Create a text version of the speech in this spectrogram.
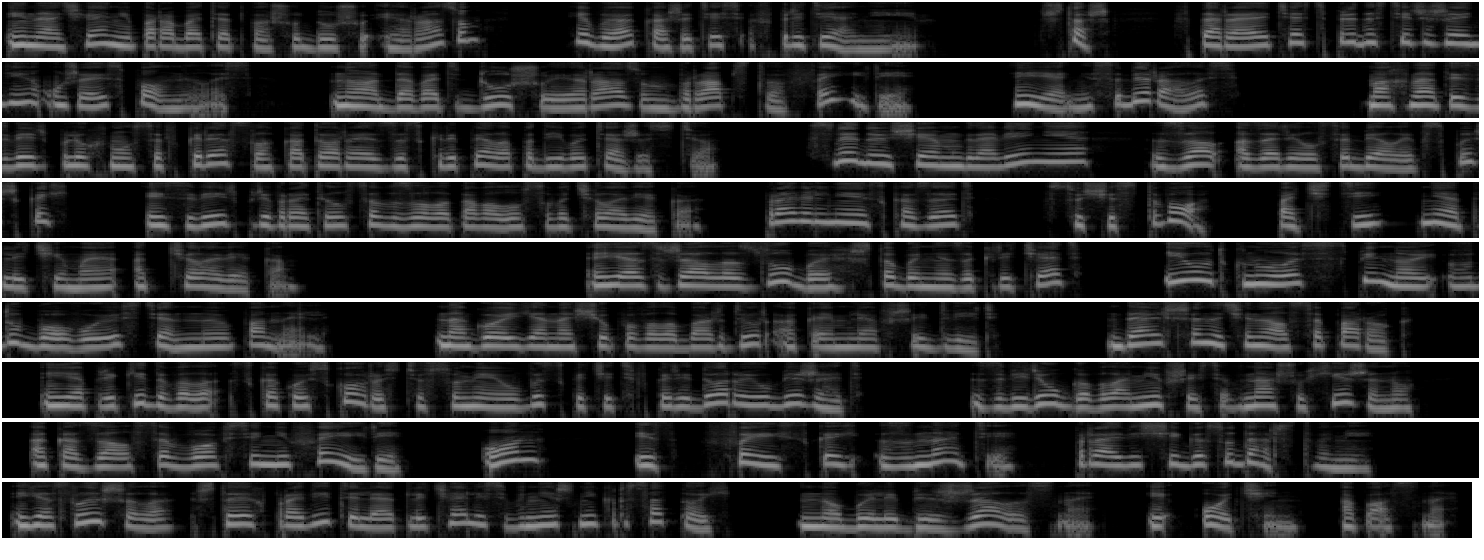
Иначе они поработят вашу душу и разум, и вы окажетесь в притянии. Что ж, вторая часть предостережения уже исполнилась. Но отдавать душу и разум в рабство Фейри я не собиралась. Мохнатый зверь плюхнулся в кресло, которое заскрипело под его тяжестью. В следующее мгновение зал озарился белой вспышкой, и зверь превратился в золотоволосого человека. Правильнее сказать, в существо, почти неотличимое от человека. Я сжала зубы, чтобы не закричать, и уткнулась спиной в дубовую стенную панель. Ногой я нащупывала бордюр, окаймлявший дверь. Дальше начинался порог. Я прикидывала, с какой скоростью сумею выскочить в коридор и убежать. Зверюга, вломившийся в нашу хижину, оказался вовсе не Фейри. Он из фейской знати, правящей государствами. Я слышала, что их правители отличались внешней красотой, но были безжалостны и очень опасны.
